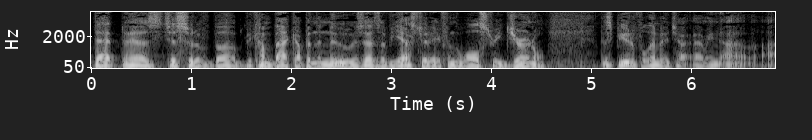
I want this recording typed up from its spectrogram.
that has just sort of uh, become back up in the news as of yesterday from the Wall Street Journal. This beautiful image. I, I mean, uh,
